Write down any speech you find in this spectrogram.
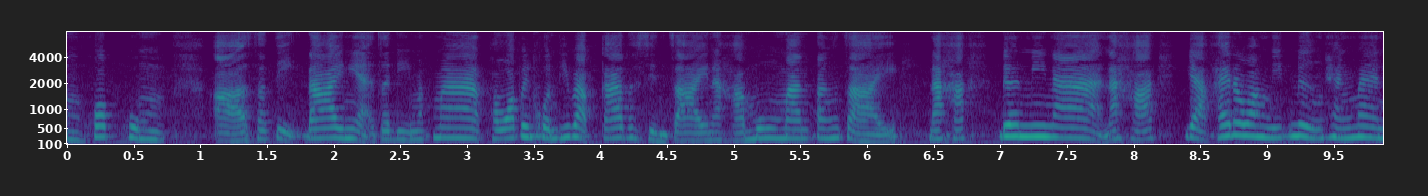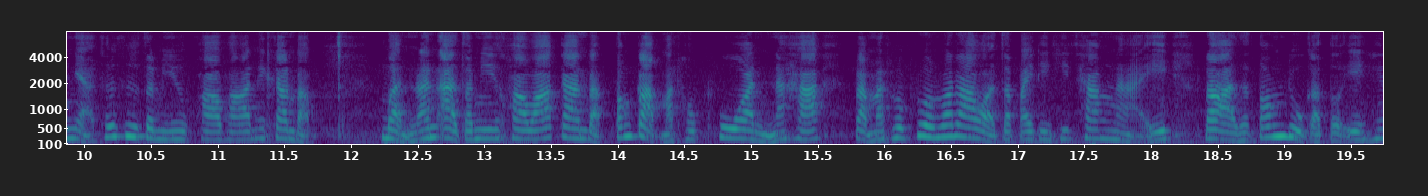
มณ์ ควบคุมสติได้เนี่ยจะดีมากๆ เพราะว่าเป็นคนที่แบบกล้าตัดสินใจนะคะ มุ่งมั่นตั้งใจ นะคะ เดือนมีนานะคะ อยากให้ระวังนิดนึงแฮงแมนเนี่ยก็คือจะมีภาวะในการแบบเหมือนนั้นอาจจะมีภาวะการแบบต้องกลับมาทบทวนนะคะ กลับมาทบทวนว่าเราอะจะไปในทิศทางไหน เราอาจจะต้องอยู่กับตัวเองให้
